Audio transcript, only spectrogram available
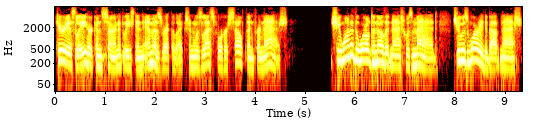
Curiously, her concern, at least in Emma's recollection, was less for herself than for Nash. She wanted the world to know that Nash was mad. She was worried about Nash.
